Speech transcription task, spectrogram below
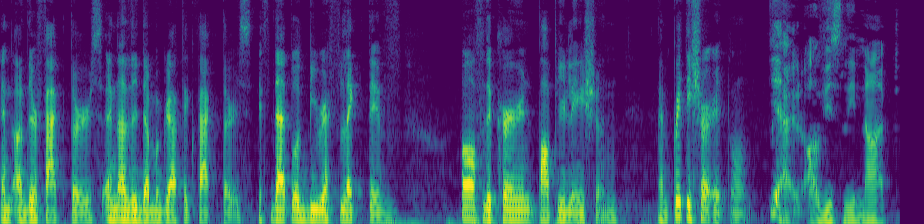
and other factors and other demographic factors, if that would be reflective of the current population, I'm pretty sure it won't. Yeah, obviously not.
